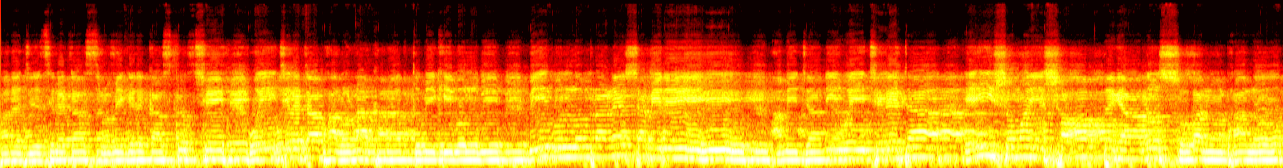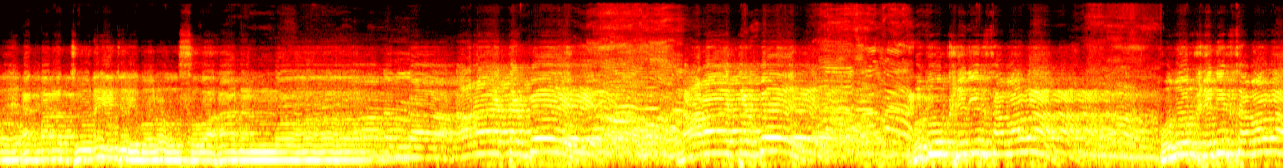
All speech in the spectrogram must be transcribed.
ঘরে যে ছেলেটা শ্রমিকের কাজ করছে, ওই ছেলেটা ভালো না খারাপ, তুমি কি বলবে? বিয়ে বলল প্রাণের স্বামী রে, আমি জানি ওই ছেলেটা এই সময় সব থেকে আদর্শবান ভালো। একবার জোরে জোরে বলো সোহানাল্লাহ নারায় তাকবীর নারায় তাকবীর হুজুর খিদির সাহাবা হুজুর খিদির সাহাবা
